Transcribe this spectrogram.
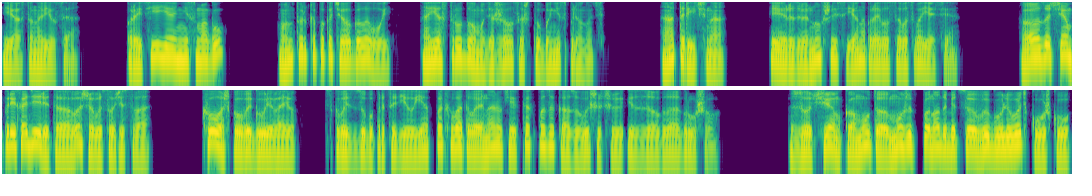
я остановился. «Пройти я не смогу?» Он только покачал головой, а я с трудом удержался, чтобы не сплюнуть. «Отлично!» И, развернувшись, я направился во свояси. «А зачем приходили-то, ваше высочество?» «Кошку выгуливаю!» Сквозь зубы процедил я, подхватывая на руки, как по заказу, вышедшую из-за угла грушу. «Зачем кому-то может понадобиться выгуливать кошку?»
